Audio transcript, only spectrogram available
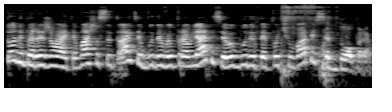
то не переживайте. Ваша ситуація буде виправлятися, ви будете почуватися добре.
